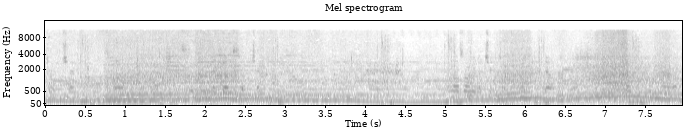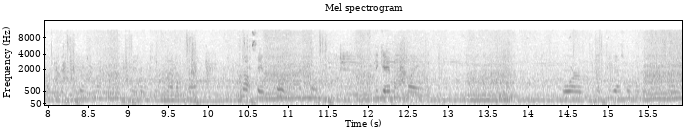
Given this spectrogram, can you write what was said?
stop checking. Um, stop checking. And I'm gonna check no. Not say Fortnite, but the game I'm playing. Or if you guys want me to play.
